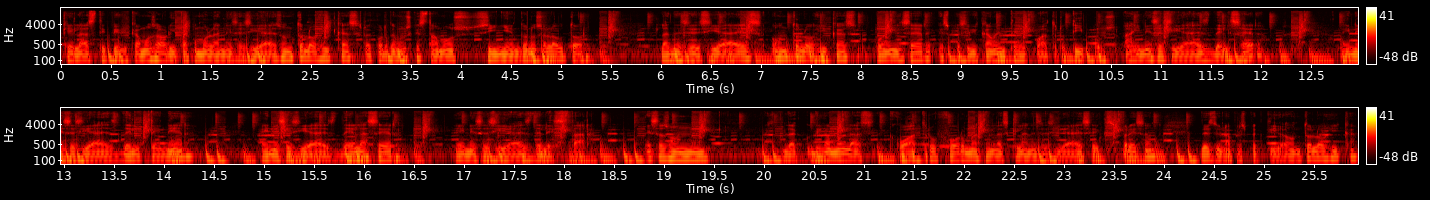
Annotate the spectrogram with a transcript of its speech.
que las tipificamos ahorita como las necesidades ontológicas, recordemos que estamos ciñéndonos al autor, las necesidades ontológicas pueden ser específicamente de cuatro tipos. Hay necesidades del ser, hay necesidades del tener, hay necesidades del hacer hay necesidades del estar. Esas son digamos, las cuatro formas en las que las necesidades se expresan desde una perspectiva ontológica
